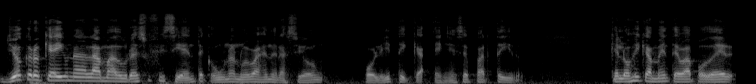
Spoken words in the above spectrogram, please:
yo creo que hay una la madurez suficiente con una nueva generación política en ese partido que lógicamente va a poder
